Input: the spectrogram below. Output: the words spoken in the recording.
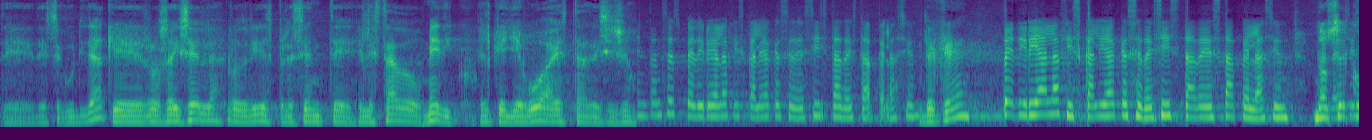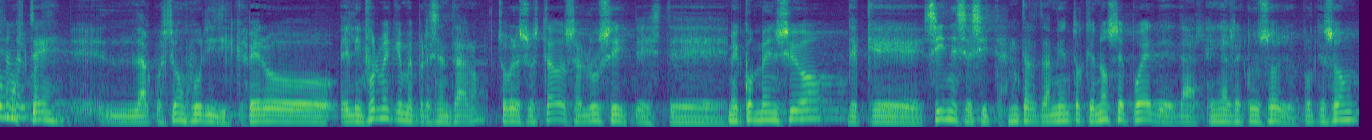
de, de seguridad, que Rosa Isela Rodríguez presente el estado médico, el que llevó a esta decisión. Entonces pediría a la Fiscalía que se desista de esta apelación. ¿De qué? Pediría a la Fiscalía que se desista de esta apelación. No sé cómo esté eh, la cuestión jurídica, pero el informe que me presentaron sobre su estado de salud, sí, este, me convenció de que sí necesita un tratamiento que no se puede dar en el reclusorio, porque son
